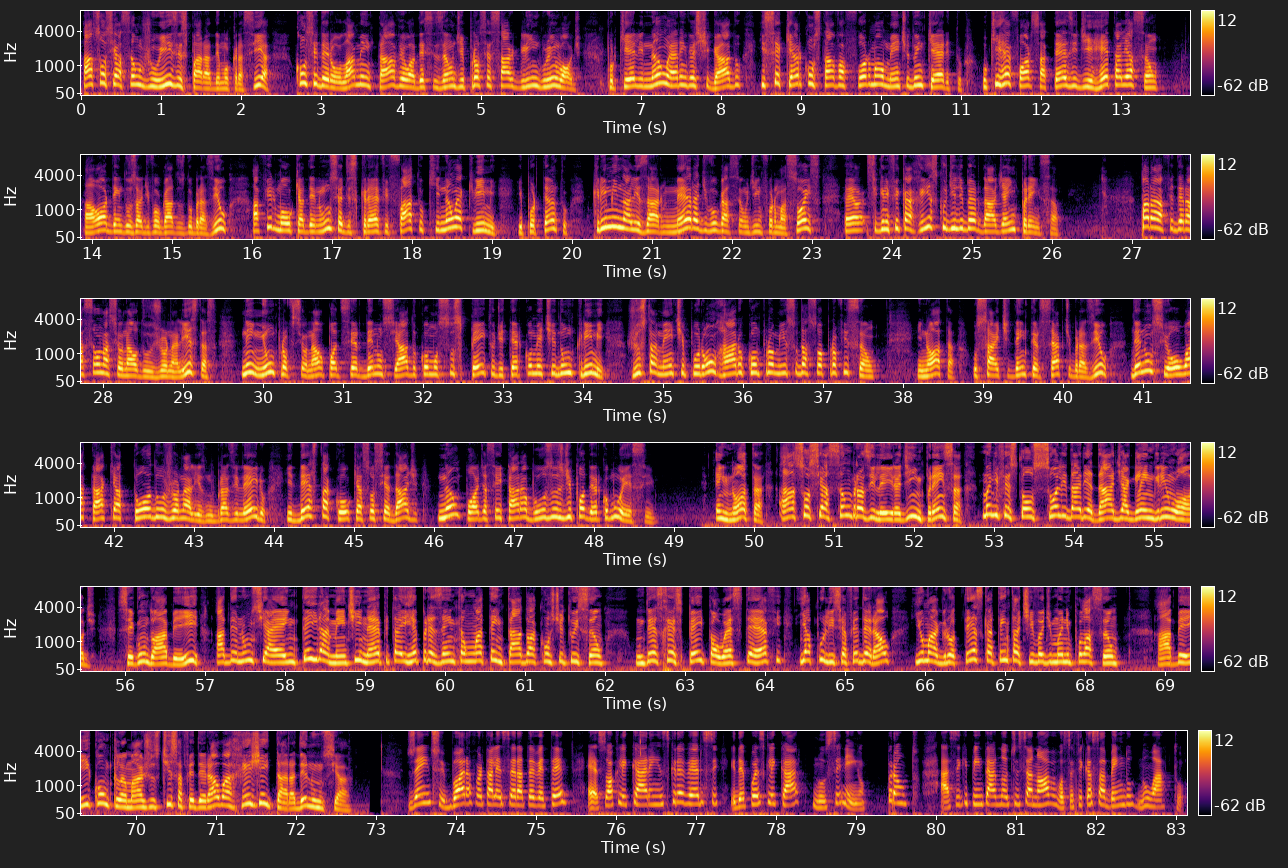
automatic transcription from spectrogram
A Associação Juízes para a Democracia considerou lamentável a decisão de processar Glenn Greenwald, porque ele não era investigado e sequer constava formalmente do inquérito, o que reforça a tese de retaliação. A Ordem dos Advogados do Brasil afirmou que a denúncia descreve fato que não é crime e, portanto, criminalizar mera divulgação de informações é, significa risco de liberdade à imprensa. Para a Federação Nacional dos Jornalistas, nenhum profissional pode ser denunciado como suspeito de ter cometido um crime, justamente por honrar o compromisso da sua profissão. Em nota, o site The Intercept Brasil denunciou o ataque a todo o jornalismo brasileiro e destacou que a sociedade não pode aceitar abusos de poder como esse. Em nota, a Associação Brasileira de Imprensa manifestou solidariedade a Glenn Greenwald. Segundo a ABI, a denúncia é inteiramente inepta e representa um atentado à Constituição, um desrespeito ao STF e à Polícia Federal e uma grotesca tentativa de manipulação. A ABI conclama a Justiça Federal a rejeitar a denúncia. Gente, bora fortalecer a TVT? É só clicar em inscrever-se e depois clicar no sininho. Pronto! Assim que pintar notícia nova, você fica sabendo no ato.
